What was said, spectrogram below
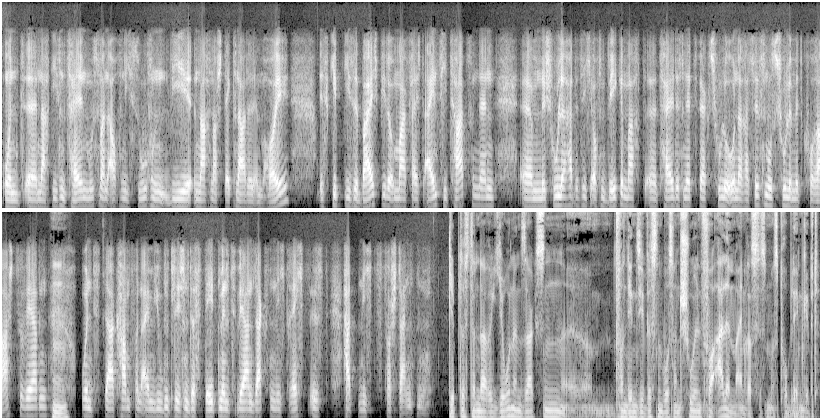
Und äh, nach diesen Fällen muss man auch nicht suchen wie nach einer Stecknadel im Heu. Es gibt diese Beispiele, um mal vielleicht ein Zitat zu nennen. Ähm, eine Schule hatte sich auf den Weg gemacht, äh, Teil des Netzwerks Schule ohne Rassismus, Schule mit Courage zu werden. Hm. Und da kam von einem Jugendlichen das Statement, wer in Sachsen nicht rechts ist, hat nichts verstanden. Gibt es denn da Regionen in Sachsen, äh, von denen Sie wissen, wo es an Schulen vor allem ein Rassismusproblem gibt?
